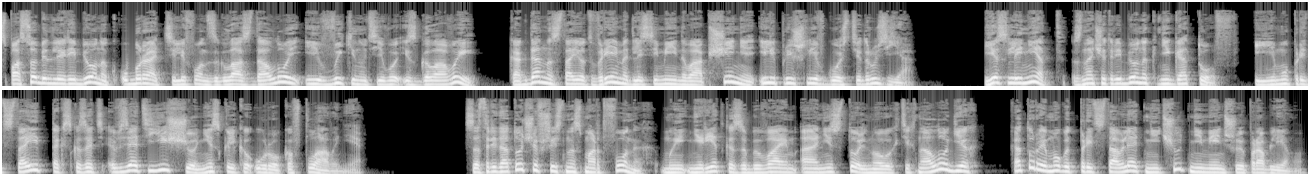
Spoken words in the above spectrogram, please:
Способен ли ребенок убрать телефон с глаз долой и выкинуть его из головы, когда настает время для семейного общения или пришли в гости друзья? Если нет, значит ребенок не готов, и ему предстоит, так сказать, взять еще несколько уроков плавания. Сосредоточившись на смартфонах, мы нередко забываем о не столь новых технологиях, которые могут представлять ничуть не меньшую проблему.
